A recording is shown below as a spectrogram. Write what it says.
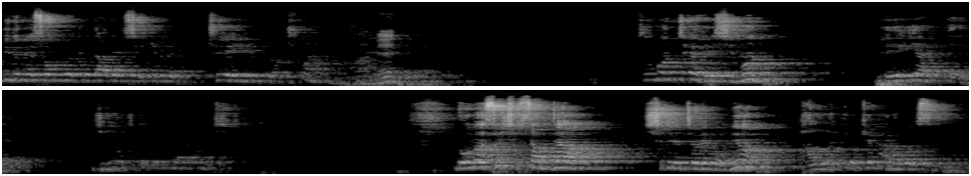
믿음의 성도들이 다 될 수 있기를 주의 이름으로 축원합니다. 아멘. 두 번째 회심은 회개할 때 이루어지게 된다는 것이죠. 로마서 13장 11절에 보면 바울은 이렇게 말하고 있습니다.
